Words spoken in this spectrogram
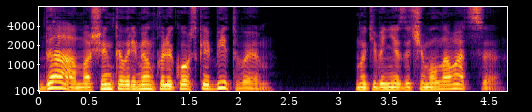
«Да, машинка времен Куликовской битвы. Но тебе незачем волноваться.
